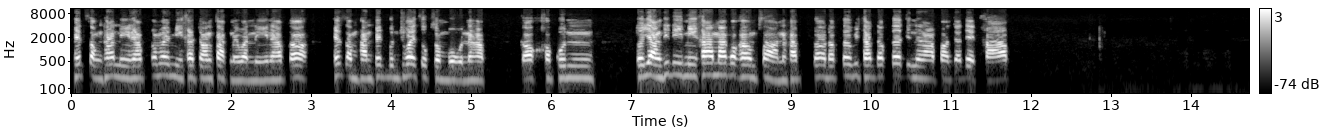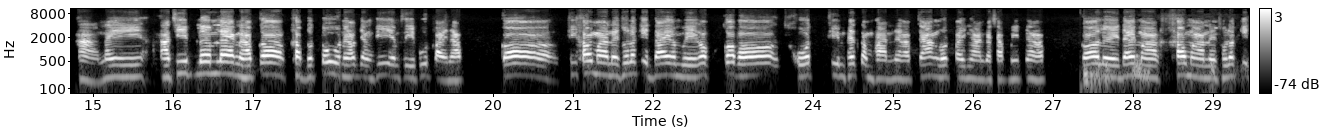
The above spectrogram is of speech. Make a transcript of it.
เพชรสองท่านนี้นะครับ ก็ไม่มีขจรศักดิ์ในวันนี้นะครับ ก็เพชรสัมพันธ์เพชรบุญช่วยสุขสมบูรณ์นะครับ ก็ขอบคุณตัวอย่างที่ดีมีค่ามากกว่าคำสอนนะครับ ก็ดรวิทัศน์ดรจินนาพรจะเด็ดครับ อ่าในอาชีพเริ่มแรกนะครับ ก็ขับรถตู้นะครับ อย่างที่ MC พูดไปนะครับ ก็ที่เข้ามาในธุรกิจได้ m อ a y ก็ก็เพราะโค้ชทีมเพชรสัมพันธ์นะครับ จ้างรถไปงานกระชับมิตรนะครับ ก็เลยได้มาเข้ามาในธุรกิจ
